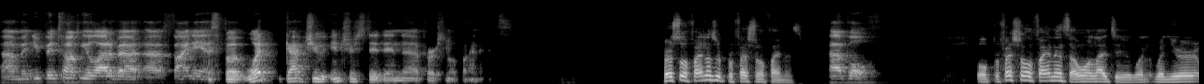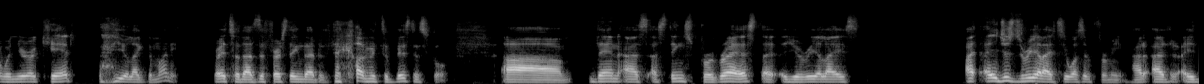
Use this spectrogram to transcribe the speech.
Um, and you've been talking a lot about uh, finance, but what got you interested in uh, personal finance? Personal finance or professional finance? Uh, both. Well, professional finance, I won't lie to you. When, when you're when you're a kid, you like the money, right? So that's the first thing that, that got me to business school. Um, then as as things progressed, uh, you realize I, I just realized it wasn't for me. I, I, I,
